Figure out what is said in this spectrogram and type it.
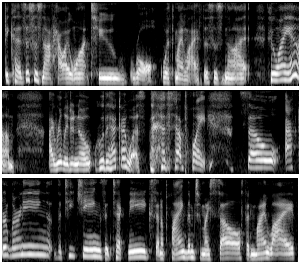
because this is not how I want to roll with my life. This is not who I am. I really didn't know who the heck I was at that point. So, after learning the teachings and techniques and applying them to myself and my life,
